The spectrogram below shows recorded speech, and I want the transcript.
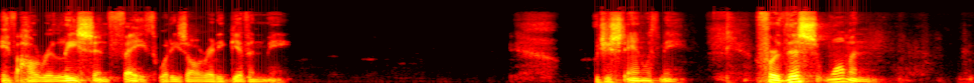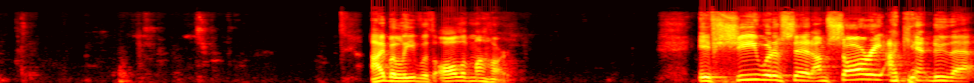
if I'll release in faith what He's already given me. Would you stand with me? For this woman, I believe with all of my heart, if she would have said, I'm sorry, I can't do that.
